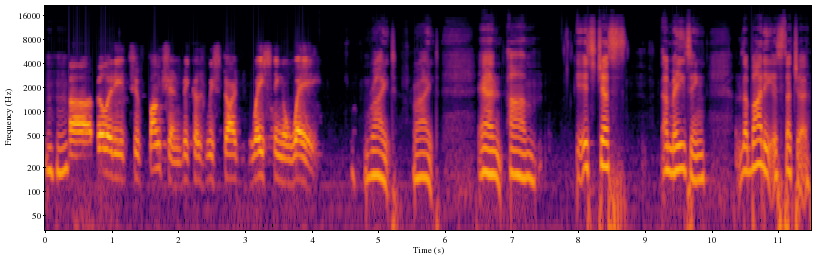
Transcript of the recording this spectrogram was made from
hmm uh, ability to function because we start wasting away. Right, right. And um, it's just amazing. The body is such a,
